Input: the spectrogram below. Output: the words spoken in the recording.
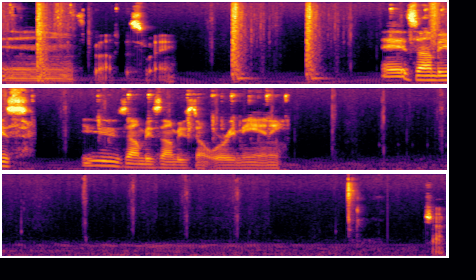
Yeah, let's go out this way. Hey, zombies. You zombie zombies don't worry me any. Shock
